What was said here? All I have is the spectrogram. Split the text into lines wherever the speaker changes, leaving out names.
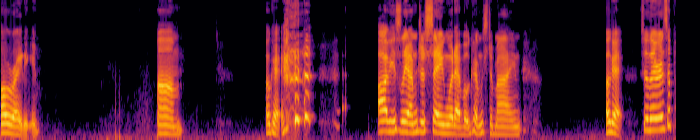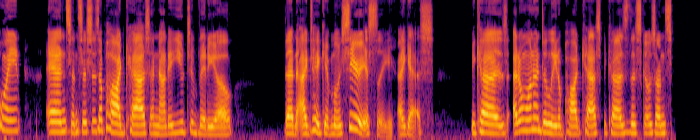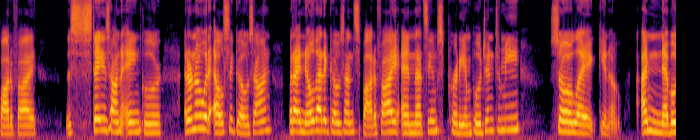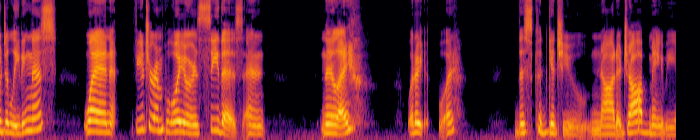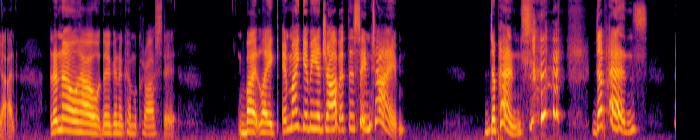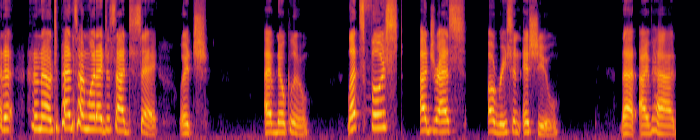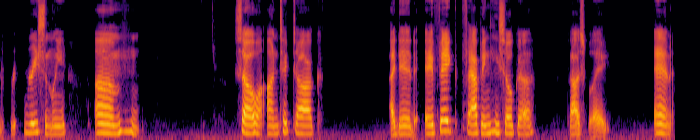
Alrighty. Um. Okay. Obviously, I'm just saying whatever comes to mind. Okay, so there is a point, and since this is a podcast and not a YouTube video, then I take it more seriously, I guess. Because I don't want to delete a podcast because this goes on Spotify, this stays on Anchor. I don't know what else it goes on, but I know that it goes on Spotify, and that seems pretty important to me. So, like, you know, I'm never deleting this. When future employers see this and they're like, what are you, what? This could get you not a job, maybe. I, I don't know how they're gonna come across it. But, like, it might give me a job at the same time. Depends. Depends. I don't, I don't know. Depends on what I decide to say, which I have no clue. Let's first address a recent issue that I've had re- recently. Um, so on TikTok, I did a fake fapping Hisoka cosplay, and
